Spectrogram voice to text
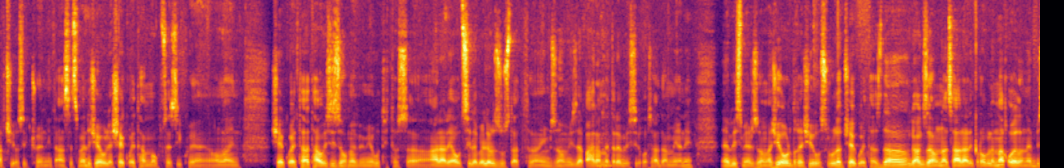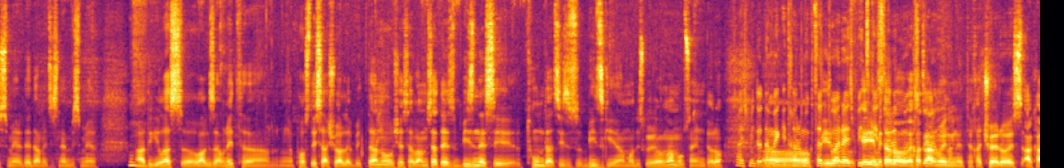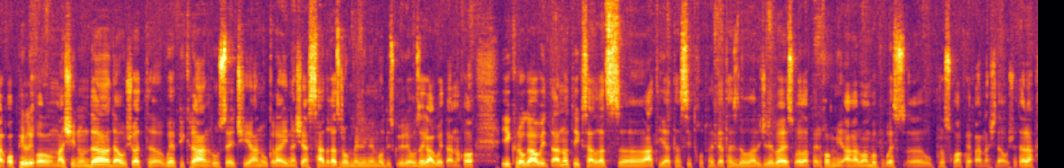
არჩიოს იქ ჩვენი ტანსაცმელი შეუძლია შეკვეთა მოგცეს იქვე ონლაინ შეკვეთა. თავისი ზომები მიუთითოს არ არის აუცილებელი რომ ზუსტად იმ ზომის და პარამეტრების იყოს ადამიანი. ნებისმიერ ზომაში ორ დღეში უსრულებ შეკვეთას და გაგზავნაც არ არის პრობლემა ყველა ნებისმიერ დედამიწის ნებისმიერ ადგილას ვაგზავნით პოსტის საშუალებით. და ნუ შესაბამისად ეს ბიზნესი თუნდაც ის ბიზგია მოდის კვირეულმა მოგცა იმიტომ რომ აი ეს მინდოდა მეკითხა რომ მოგცათ თუ არა ეს ბიზნესი იმიტომ რომ ეხლა წარმოიდგინეთ ეხლა ჩვენ რო ეს აქ არ ყოფილიყო მაშინ უნდა დაუშვათ გვეფიქრა ან რუსეთში ან უკრაინაში ან სადღაც რომელიმე მოდის კვირეულზე გაგვეტანა ხო? იქ რო გავიტანოთ იქ სადღაც 10000 15000 დოლარი ჯდება ეს ყველაფერი ხო? აღარ ვამბობ უკვე უფრო სხვა ქვეყანაში დაუშვათ არა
